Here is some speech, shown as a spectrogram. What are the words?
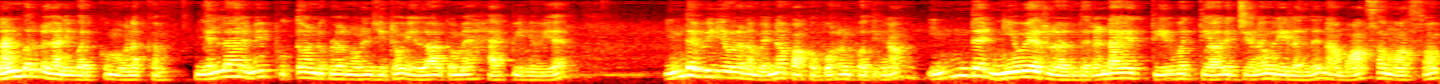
நண்பர்கள் அனைவருக்கும் வணக்கம். எல்லாருமே புத்தாண்டுக்குள்ளே நுழைஞ்சிட்டோம். எல்லாருக்குமே ஹாப்பி நியூ இயர் இந்த வீடியோவில் நம்ம என்ன பார்க்க போகிறோம்னு பார்த்தீங்கன்னா இந்த நியூ இயர்லேருந்து ரெண்டாயிரத்தி இருபத்தி ஆறு ஜனவரியிலேருந்து நான் மாதம் மாதம்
